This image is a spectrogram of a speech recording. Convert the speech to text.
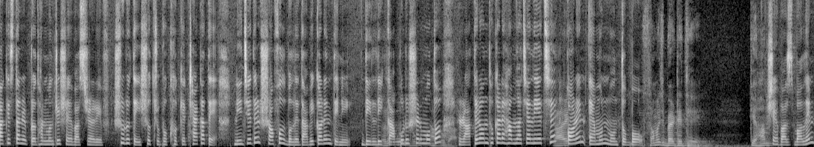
পাকিস্তানের প্রধানমন্ত্রী শেহবাজ শরীফ। শুরুতেই শত্রুপক্ষকে ঠেকাতে নিজেদের সফল বলে দাবি করেন তিনি। দিল্লি কাপুরুষের মতো রাতের অন্ধকারে হামলা চালিয়েছে, করেন এমন মন্তব্য। শেহবাজ বলেন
